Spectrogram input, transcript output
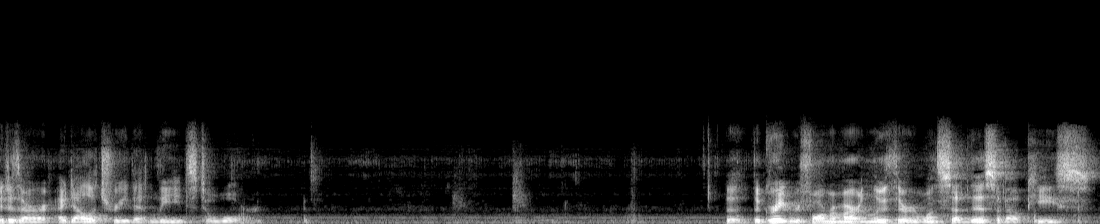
It is our idolatry that leads to war. The, the great reformer Martin Luther once said this about peace.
